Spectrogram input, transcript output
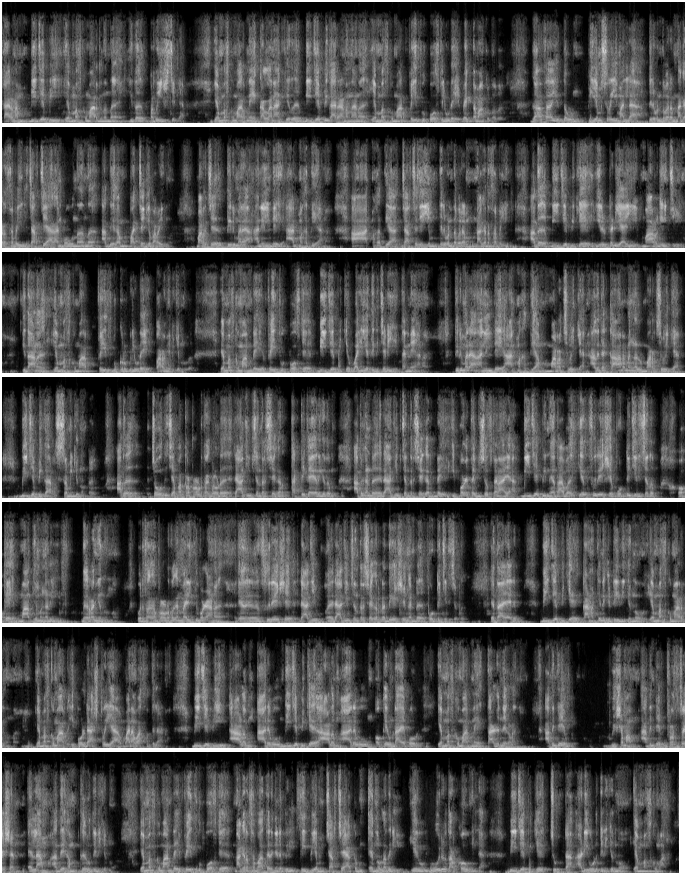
കാരണം B J P M S കുമാറിൽ നിന്ന് ഇത് പ്രതീക്ഷിച്ചില്ല. എം എസ് കുമാറിനെ കള്ളനാക്കിയത് ബി ജെ പിക്കാരാണെന്നാണ് എം എസ് കുമാർ ഫേസ്ബുക്ക് പോസ്റ്റിലൂടെ വ്യക്തമാക്കുന്നത്. ഗാസ യുദ്ധവും പി എം ശ്രീയും അല്ല തിരുവനന്തപുരം നഗരസഭയിൽ ചർച്ചയാകാൻ പോകുന്നതെന്ന് അദ്ദേഹം പച്ചയ്ക്ക് പറയുന്നു. മറിച്ച് തിരുമല അനിലിന്റെ ആത്മഹത്യയാണ്. ആ ആത്മഹത്യ ചർച്ച ചെയ്യും തിരുവനന്തപുരം നഗരസഭയിൽ. അത് ബി ജെ പിക്ക് ഇരുട്ടടിയായി മാറുകയും ചെയ്യും. ഇതാണ് എം എസ് കുമാർ ഫേസ്ബുക്ക് ഗ്രൂപ്പിലൂടെ പറഞ്ഞിരിക്കുന്നത്. എം എസ് കുമാറിന്റെ ഫേസ്ബുക്ക് പോസ്റ്റ് ബി ജെ പിക്ക് വലിയ തിരിച്ചടി തന്നെയാണ്. തിരുമല അനിലിന്റെ ആത്മഹത്യ മറച്ചു വയ്ക്കാൻ അതിന്റെ കാരണങ്ങൾ മറച്ചു വയ്ക്കാൻ ബി ജെ പിക്കാർ ശ്രമിക്കുന്നുണ്ട്. അത് ചോദിച്ച പത്രപ്രവർത്തകരോട് രാജീവ് ചന്ദ്രശേഖർ തട്ടിക്കയറിയതും അത് കണ്ട് രാജീവ് ചന്ദ്രശേഖറിന്റെ ഇപ്പോഴത്തെ വിശ്വസ്തനായ ബി ജെ പി നേതാവ് എസ് സുരേഷ് പൊട്ടിച്ചിരിച്ചതും ഒക്കെ മാധ്യമങ്ങളിൽ നിറഞ്ഞു നിന്നു. ഒരു സഹപ്രവർത്തകൻ മരിക്കുമ്പോഴാണ് സുരേഷ് രാജീവ് രാജീവ് ചന്ദ്രശേഖറിന്റെ ദേഷ്യം കണ്ട് പൊട്ടിച്ചിരിച്ചത്. എന്തായാലും ബി ജെ പിക്ക് കണക്കിന് കിട്ടിയിരിക്കുന്നു എം എസ് കുമാറിൽ നിന്ന്. എം എസ് കുമാർ ഇപ്പോൾ രാഷ്ട്രീയ വനവാസത്തിലാണ്. ബി ജെ പി ആളും ആരവവും ബി ജെ പിക്ക് ആളും ആരവവും ഒക്കെ ഉണ്ടായപ്പോൾ എം എസ് കുമാറിനെ തഴഞ്ഞു കളഞ്ഞു അതിന്റെ വിഷമം അതിന്റെ ഫ്രസ്ട്രേഷൻ എല്ലാം അദ്ദേഹം തീർത്തിരിക്കുന്നു. എം എസ് കുമാറിന്റെ ഫേസ്ബുക്ക് പോസ്റ്റ് നഗരസഭാ തെരഞ്ഞെടുപ്പിൽ സി പി എം ചർച്ചയാക്കും എന്നുള്ളതിൽ ഒരു തർക്കവുമില്ല. ബി ജെ പിക്ക് ചുട്ട അടി കൊടുത്തിരിക്കുന്നു എം എസ് കുമാർ.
